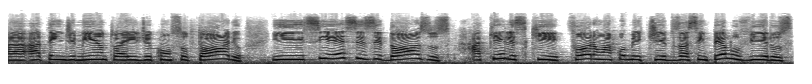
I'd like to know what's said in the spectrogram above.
a, atendimento aí de consultório e se esses idosos, aqueles que foram acometidos assim pelo vírus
